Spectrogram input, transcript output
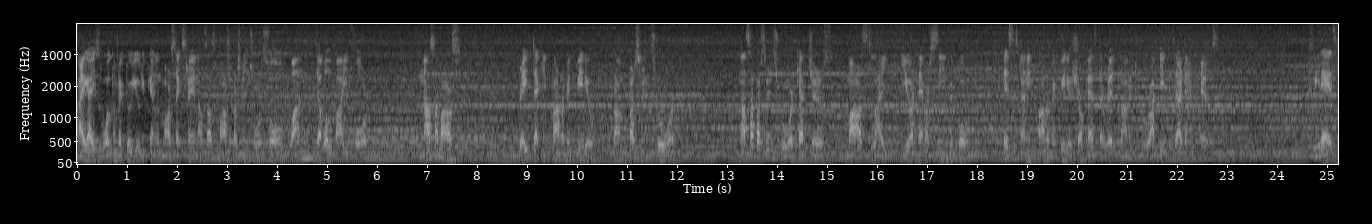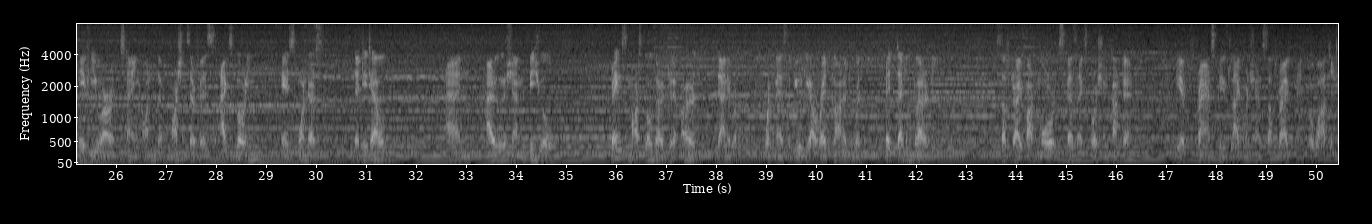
Hi guys, welcome back to our YouTube channel Mars X-Ray. NASA's Mars Perseverance Short Sol 1554. NASA Mars breathtaking panoramic video from Perseverance rover. NASA Perseverance rover captures Mars like you are never seen before. This stunning panoramic video showcases the red planet, rocky desert and hills. Feel as if you are standing on the Martian surface, exploring its wonders. The detail and high resolution visual brings Mars closer to the Earth than ever. Witness the beauty of red planet with breathtaking clarity. Subscribe for more space exploration content. Dear friends, please like, comment, and subscribe. Thanks for watching.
